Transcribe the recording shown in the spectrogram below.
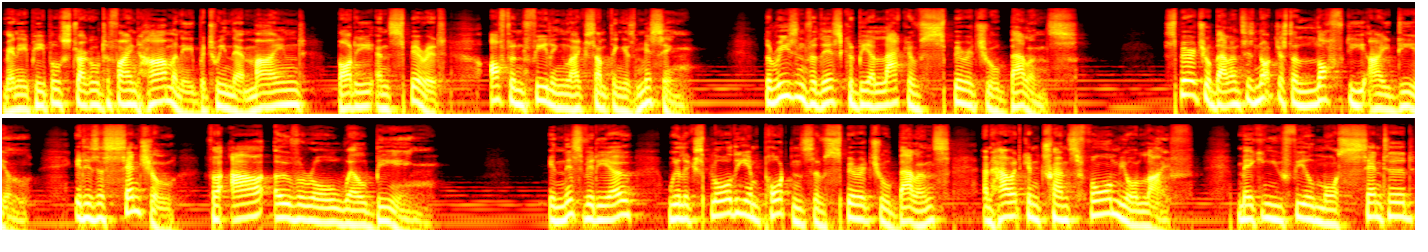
Many people struggle to find harmony between their mind, body, and spirit, often feeling like something is missing. The reason for this could be a lack of spiritual balance. Spiritual balance is not just a lofty ideal, it is essential for our overall well being. In this video, we'll explore the importance of spiritual balance and how it can transform your life, making you feel more centered,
